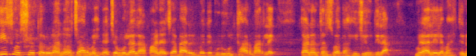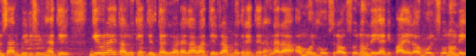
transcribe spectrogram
तीस वर्षीय तरुणानं चार महिन्याच्या मुलाला पाण्याच्या बॅरलमध्ये बुडवून ठार मारले. त्यानंतर स्वतःही जीव दिला. मिळालेल्या माहितीनुसार बीड जिल्ह्यातील गेवराई तालुक्यातील तलवाडा गावातील रामनगर येथे राहणारा अमोल हौसराव सोनवणे आणि पायल अमोल सोनवणे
